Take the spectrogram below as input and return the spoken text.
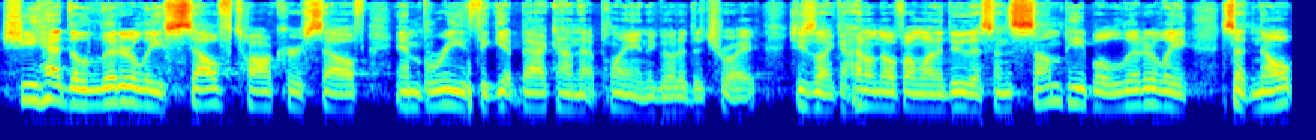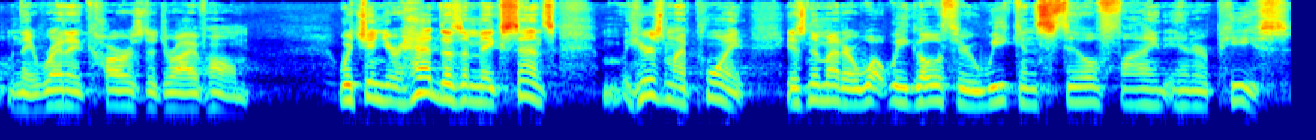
she had to literally self talk herself and breathe to get back on that plane to go to Detroit. She's like, I don't know if I want to do this. And some people literally said nope, and they rented cars to drive home which in your head doesn't make sense. Here's my point is no matter what we go through, we can still find inner peace.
